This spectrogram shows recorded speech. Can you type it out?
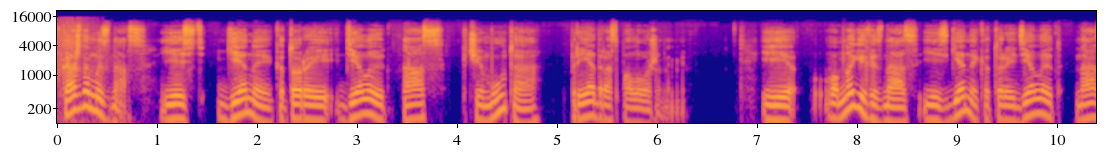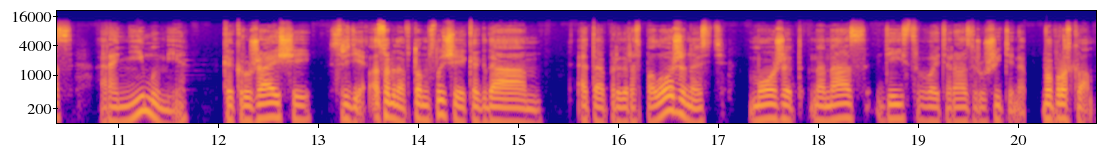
В каждом из нас есть гены, которые делают нас к чему-то предрасположенными. И во многих из нас есть гены, которые делают нас ранимыми к окружающей среде. Особенно в том случае, когда эта предрасположенность может на нас действовать разрушительно. Вопрос к вам.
